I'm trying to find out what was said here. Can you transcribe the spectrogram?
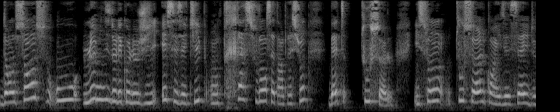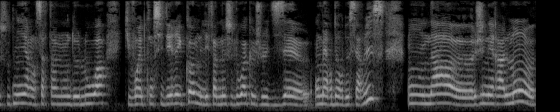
dans le sens où le ministre de l'écologie et ses équipes ont très souvent cette impression d'être tout seuls. Ils sont tout seuls quand ils essayent de soutenir un certain nombre de lois qui vont être considérées comme les fameuses lois que je le disais euh, en merdeur de service. On a euh, généralement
